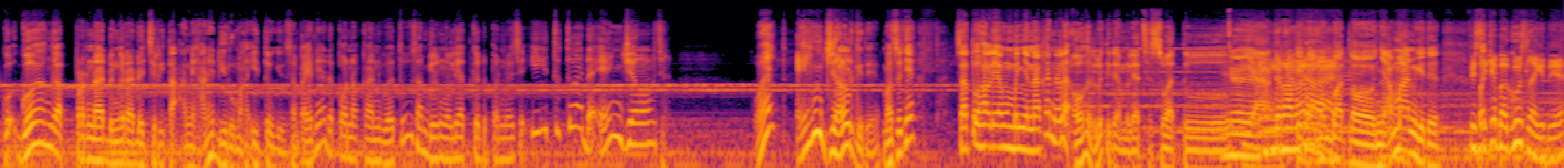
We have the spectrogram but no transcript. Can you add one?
gua gua nggak pernah dengar ada cerita aneh-aneh di rumah itu gitu. Sampai akhirnya ada ponakan gua tuh sambil ngelihat ke depan WC, "Ih, itu tuh ada angel. What? Angel gitu ya. Maksudnya satu hal yang menyenangkan adalah oh lu tidak melihat sesuatu Iya, iya. yang Menyenangkan. tidak membuat lo nyaman gitu. Fisiknya bagus lah gitu ya.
